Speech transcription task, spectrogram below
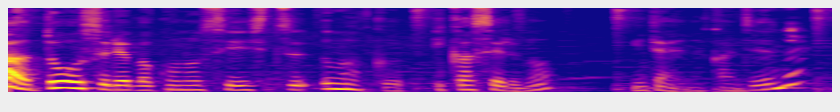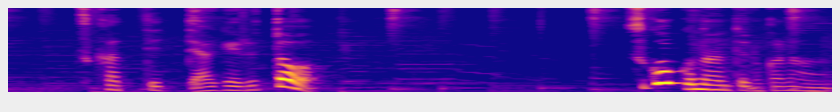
ゃあどうすればこの性質うまく活かせるの？みたいな感じでね使ってってあげるとすごくなんていうのかな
